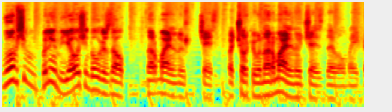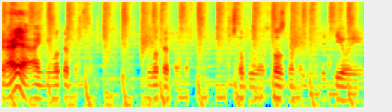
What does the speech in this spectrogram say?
Ну, в общем, блин, я очень долго ждал нормальную часть, подчеркиваю, нормальную часть Devil May Cry, а не вот это. Не вот это вот, что было создано для теории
